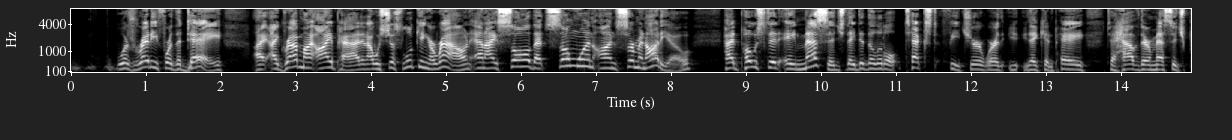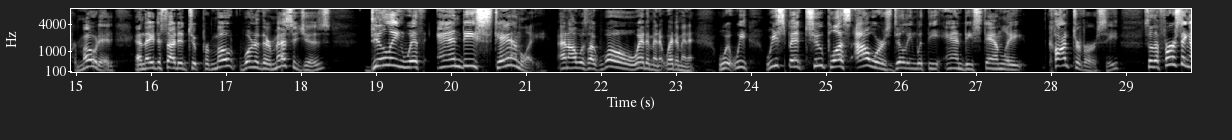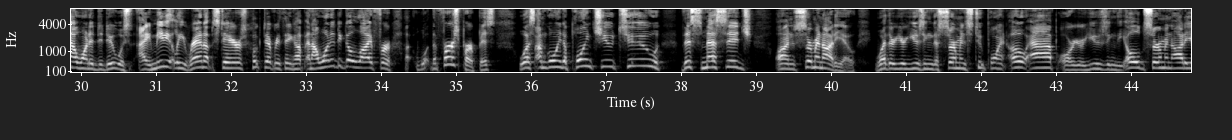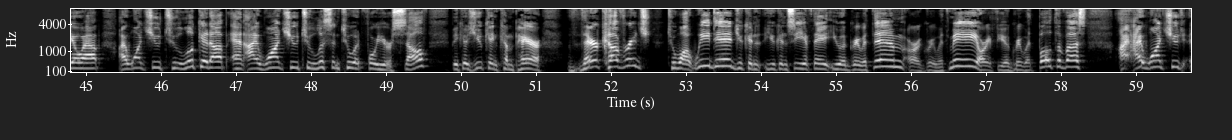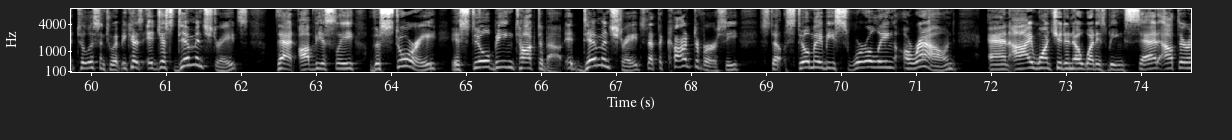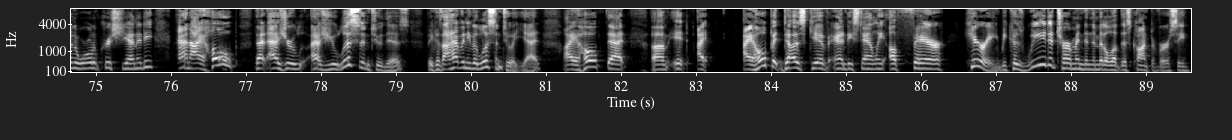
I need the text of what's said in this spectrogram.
was ready for the day, I, I, grabbed my iPad and I was just looking around and I saw that someone on Sermon Audio had posted a message. They did the little text feature where they can pay to have their message promoted. And they decided to promote one of their messages dealing with Andy Stanley. And I was like, whoa, wait a minute, wait a minute. We, we, we spent two plus hours dealing with the Andy Stanley controversy. So the first thing I wanted to do was I immediately ran upstairs, hooked everything up, and I wanted to go live for uh, the first purpose was I'm going to point you to this message on Sermon Audio. Whether you're using the Sermons 2.0 app or you're using the old Sermon Audio app, I want you to look it up and I want you to listen to it for yourself because you can compare their coverage to what we did. You can you can see if they you agree with them or agree with me or if you agree with both of us. I, I want you to listen to it because it just demonstrates that obviously the story is still being talked about. It demonstrates that the controversy st- still may be swirling around. And I want you to know what is being said out there in the world of Christianity. And I hope that as you as you listen to this, because I haven't even listened to it yet, I hope that um, it I I hope it does give Andy Stanley a fair hearing because we determined in the middle of this controversy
